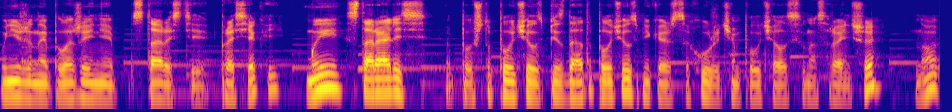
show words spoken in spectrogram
униженное положение старости просекой. Мы старались, чтобы получилось пиздато. Получилось, мне кажется, хуже, чем получалось у нас раньше. Но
